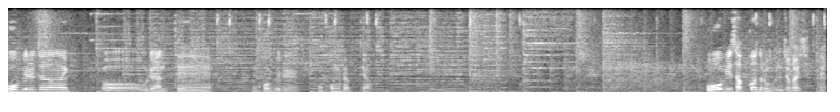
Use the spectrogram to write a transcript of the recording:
보호비를 뜯어내 어 우리한테 홍보비를 홍콩비 없대요. 보호비 사건으로 문제가 있었대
